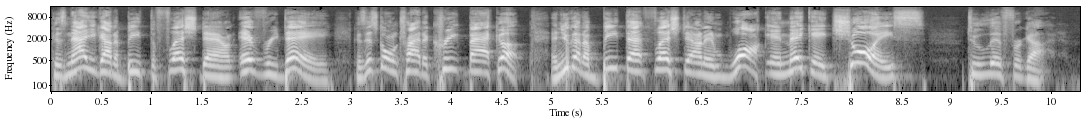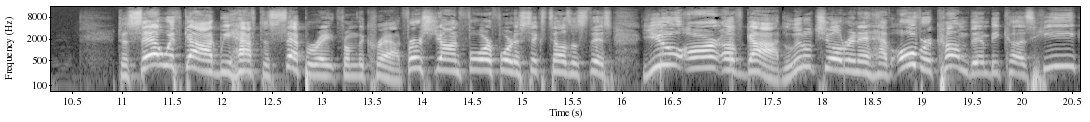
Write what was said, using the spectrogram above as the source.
Because now you got to beat the flesh down every day because it's going to try to creep back up. And you got to beat that flesh down and walk and make a choice to live for God. To sail with God, we have to separate from the crowd. 1 John 4 4 to 6 tells us this You are of God, little children, and have overcome them because he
